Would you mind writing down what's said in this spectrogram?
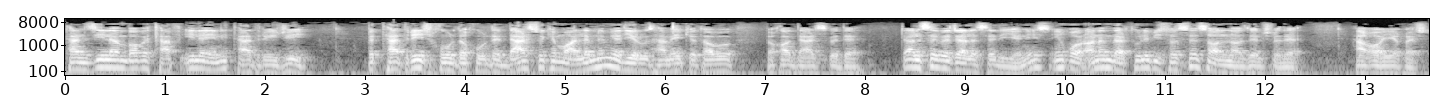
تنزیلا باب تفعیل یعنی تدریجی. به تدریج خورده خورده درس که معلم نمیاد یه روز همه کتابو بخواد درس بده. جلسه به جلسه دیگه نیست. این قرآن هم در طول 23 سال نازل شده حقایقش.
